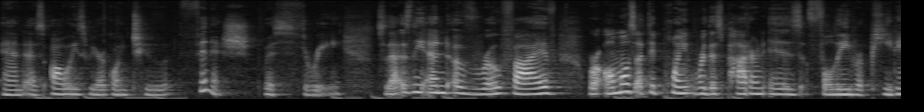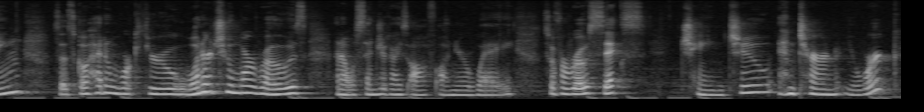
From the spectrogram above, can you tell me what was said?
And as always, we are going to finish with three. So that is the end of row five. We're almost at the point where this pattern is fully repeating. So let's go ahead and work through one or two more rows and I will send you guys off on your way. So for row six, chain two and turn your work.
